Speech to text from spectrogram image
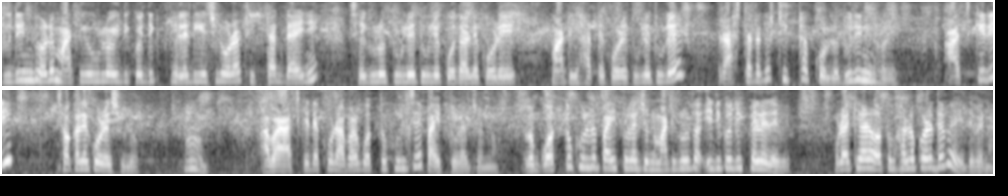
দুদিন ধরে মাটিগুলো ওইদিক ওইদিক ফেলে দিয়েছিল, ওরা ঠিকঠাক দেয়নি। সেগুলো তুলে তুলে, কোদালে করে মাটি হাতে করে তুলে তুলে রাস্তাটাকে ঠিকঠাক করল দুদিন ধরে। আজকেরই সকালে করেছিল, হুম। আবার আজকে দেখো আবার গর্ত খুলছে পাইপ তোলার জন্য। এবার গর্ত খুলবে পাইপ তোলার জন্য মাটিগুলো তো এদিক ওদিক ফেলে দেবে। ওরা কি আর অত ভালো করে দেবে? দেবে না।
